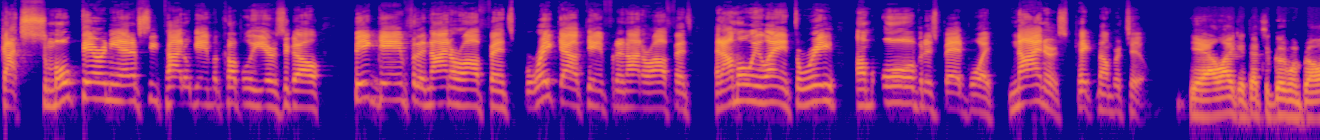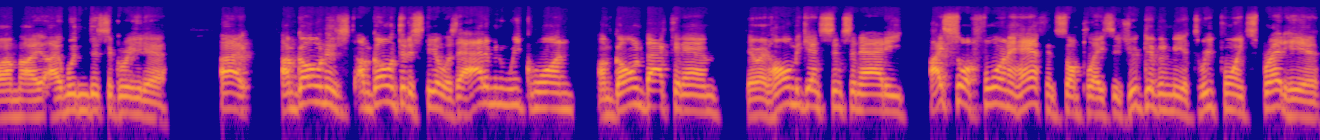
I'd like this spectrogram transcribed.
got smoked there in the NFC title game a couple of years ago. Big game for the Niner offense, breakout game for the Niner offense. And I'm only laying three. I'm all over this bad boy. Niners pick number two. Yeah, I like it. That's a good one, bro. I'm, I I wouldn't disagree there. All right, I'm going to I'm going to the Steelers. I had them in Week One. I'm going back to them. They're at home against Cincinnati. I saw four and a half in some places. You're giving me a three point spread here.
